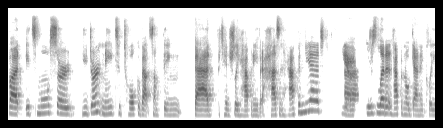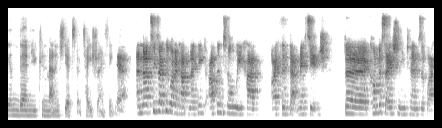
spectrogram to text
but it's more so you don't need to talk about something bad potentially happening if it hasn't happened yet. Yeah. Uh, you just let it happen organically and then you can manage the expectation, I think. Yeah. And that's exactly what had happened. I think up until we had, I sent that message, the conversation in terms of like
